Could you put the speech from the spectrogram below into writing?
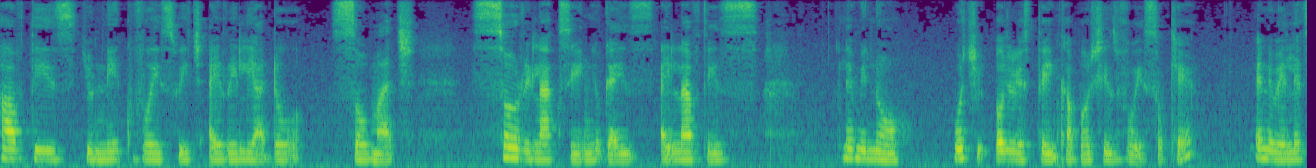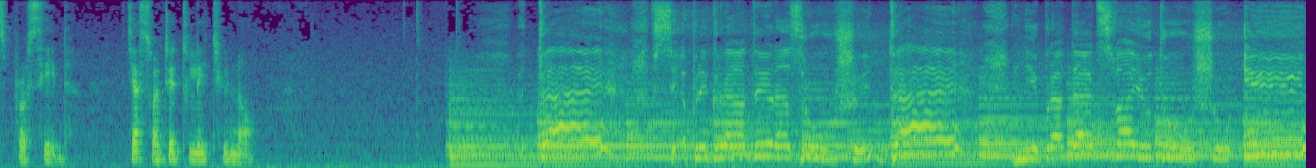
have this unique voice which I really adore so much. So relaxing, you guys. I love this. Let me know what you always think about his voice, okay? Anyway, let's proceed. Just wanted to let you know. Все преграды разрушить, дай не продать свою душу и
